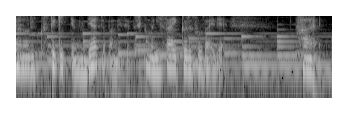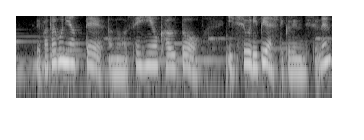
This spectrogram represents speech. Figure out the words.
あのリュック素敵っていうのに出会っちゃったんですよ。しかもリサイクル素材で。はい。でパタゴニアってあの製品を買うと一生リペアしてくれるんですよね。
